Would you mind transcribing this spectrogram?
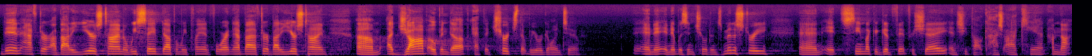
Then, after about a year's time, and we saved up and we planned for it, and after about a year's time, um, a job opened up at the church that we were going to and it, and it was in children's ministry, and it seemed like a good fit for Shay. And she thought, "Gosh, I can't. I'm not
